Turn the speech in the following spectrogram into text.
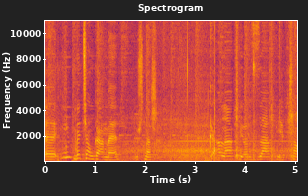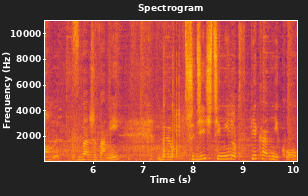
E, I wyciągamy już nasz kalafior zapieczony z warzywami. Był 30 minut w piekarniku.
